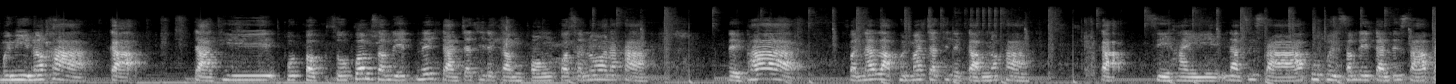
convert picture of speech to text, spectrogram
มือนี้เนาะค่ะกะจากที่ผลประสบความสำเร็จในการจัดกิจกรรมของกศนนะคะได้ผ้าบรรณาลักษ์เพิ่นมาจัดกิจกรรมเนาะค่ะกะสีให้นักศึกษาผู้เพิ่นสำเร็จการศึกษาไป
